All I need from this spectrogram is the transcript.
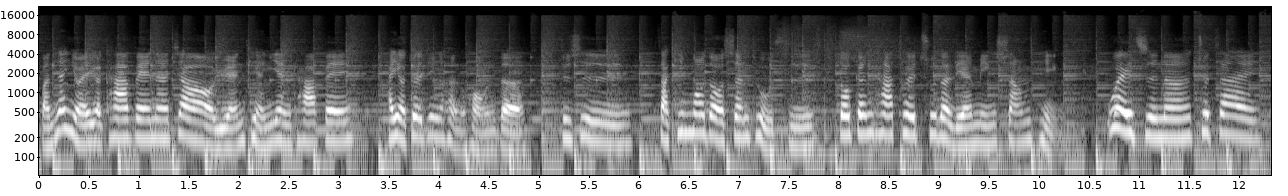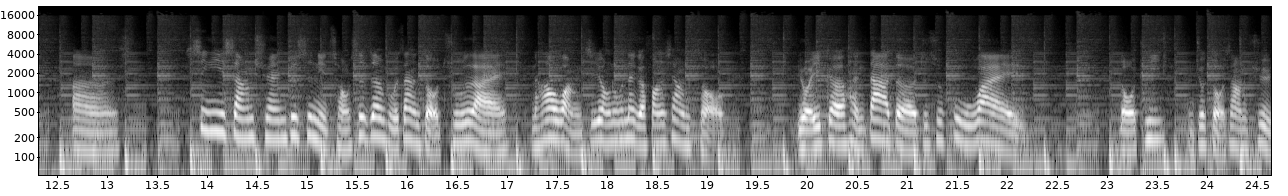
反正有一个咖啡呢叫原田燕咖啡，还有最近很红的，就是 Saki Model 生吐司，都跟他推出的联名商品，位置呢就在呃。信义商圈就是你从市政府站走出来，然后往基隆路那个方向走，有一个很大的就是户外楼梯，你就走上去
